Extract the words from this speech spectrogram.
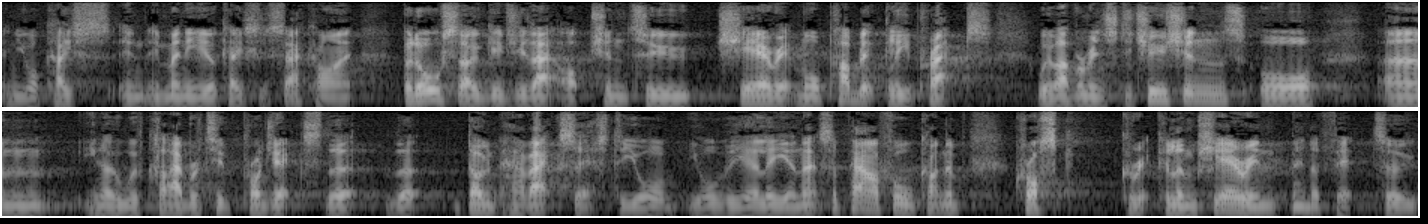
in your case, in, in many of your cases, Sakai, but also gives you that option to share it more publicly, perhaps with other institutions or um, you know, with collaborative projects that, that don't have access to your, your VLE. And that's a powerful kind of cross curriculum sharing benefit, too.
